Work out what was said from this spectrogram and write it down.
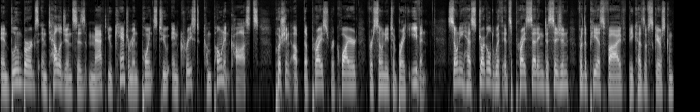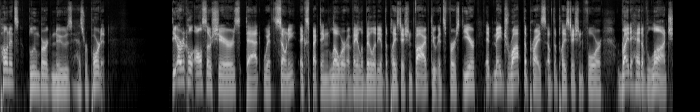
and Bloomberg's Intelligence's Matthew Kanterman points to increased component costs, pushing up the price required for Sony to break even. Sony has struggled with its price setting decision for the PS5 because of scarce components, Bloomberg News has reported. The article also shares that with Sony expecting lower availability of the PlayStation 5 through its first year, it may drop the price of the PlayStation 4 right ahead of launch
